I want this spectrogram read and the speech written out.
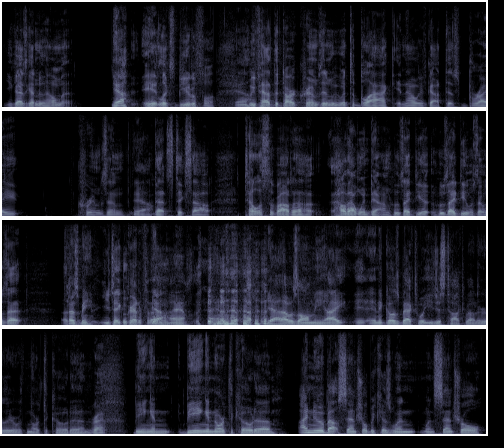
you guys got a new helmet Yeah. It looks beautiful. Yeah. We've had the dark crimson, we went to black, and now we've got this bright crimson Yeah. that sticks out. Tell us about uh, how that went down. Whose idea? Whose idea was that? Was that? That was me. You taking credit for that? Yeah, one? I am. I am. yeah, that was all me. I and it goes back to what you just talked about earlier with North Dakota and Right. being in being in North Dakota. I knew about Central because when when Central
